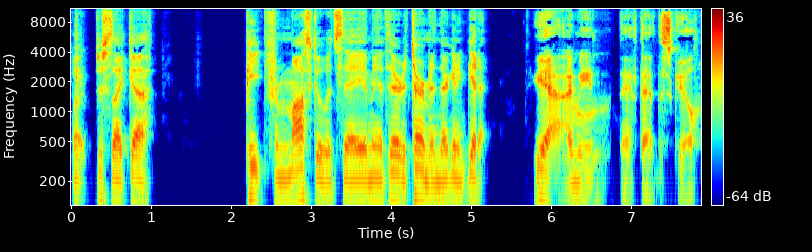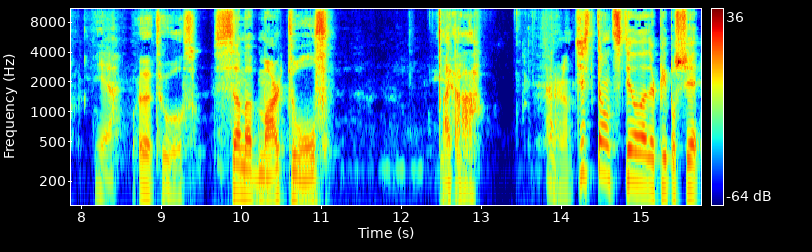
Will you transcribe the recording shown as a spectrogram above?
but just like uh, Pete from Mosko would say, I mean, if they're determined, they're going to get it. Yeah, I mean they have to have the skill Yeah. or the tools. Some of them are tools. I think. Yeah. I don't know. Just don't steal other people's shit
